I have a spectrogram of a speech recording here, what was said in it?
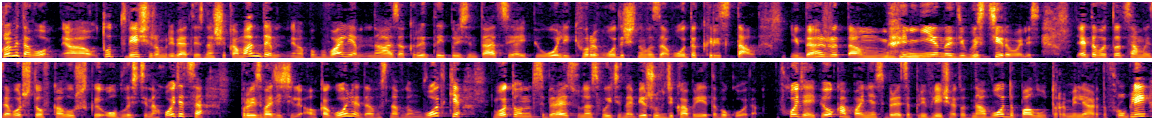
Кроме того, э, тут вечером ребята из нашей команды э, побывали на закрытой презентации IPO ликероводочного завода «Кристалл». И даже там не надегустировались. Это вот тот самый завод, что в Калужской области находится. Производитель алкоголя, да, в основном водки. Вот он собирается у нас выйти на биржу в декабре этого года. В ходе IPO компания собирается привлечь от 1 до полутора миллиардов рублей.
